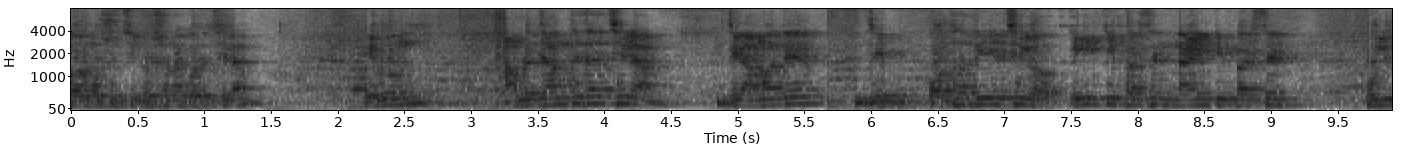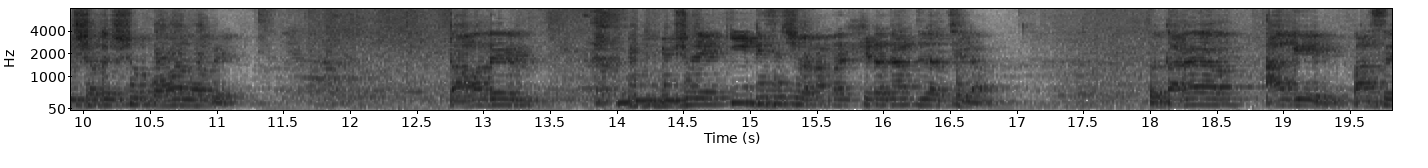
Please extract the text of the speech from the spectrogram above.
কর্মসূচি ঘোষণা করেছিলাম এবং আমরা জানতে চাচ্ছিলাম যে আমাদের যে কথা দিয়েছিল eighty percent, ninety percent police সদস্য বহাল হবে, তা আমাদের বিষয়ে কি ডিসিশন আমরা সেটা জানতে চাচ্ছিলাম। তো তারা আগে পাশে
